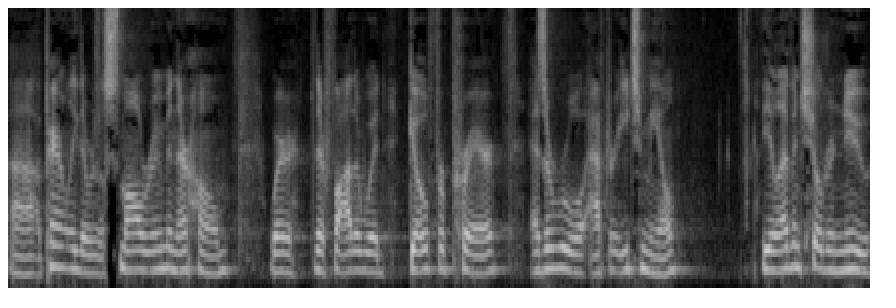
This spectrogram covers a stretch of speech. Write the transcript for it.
Uh, apparently, there was a small room in their home where their father would go for prayer as a rule after each meal. The 11 children knew,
